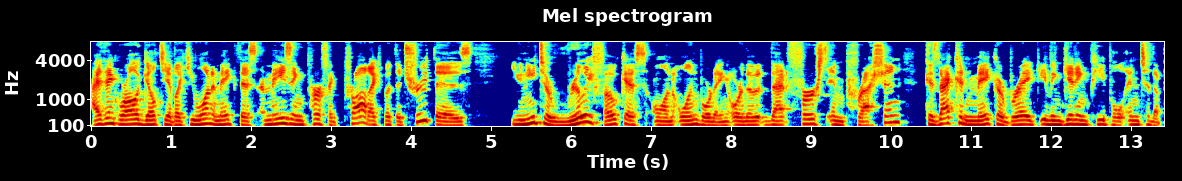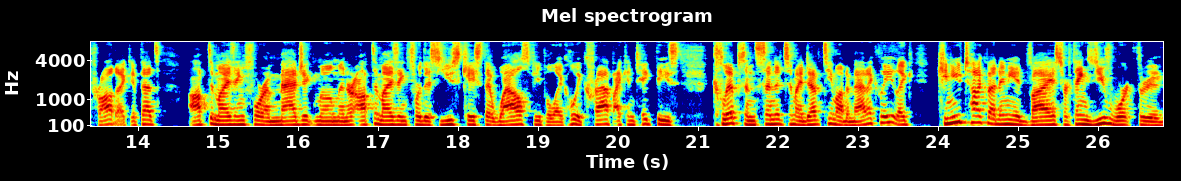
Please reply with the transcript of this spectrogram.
I think we're all guilty of like you want to make this amazing, perfect product, but the truth is you need to really focus on onboarding or the that first impression because that could make or break even getting people into the product. If that's optimizing for a magic moment or optimizing for this use case that wows people like holy crap i can take these clips and send it to my dev team automatically like can you talk about any advice or things you've worked through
